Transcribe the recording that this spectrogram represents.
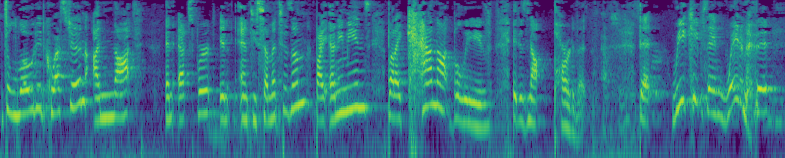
it's a loaded question. I'm not an expert in anti-Semitism by any means, but I cannot believe it is not part of it. Absolutely. That we keep saying, wait a minute,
